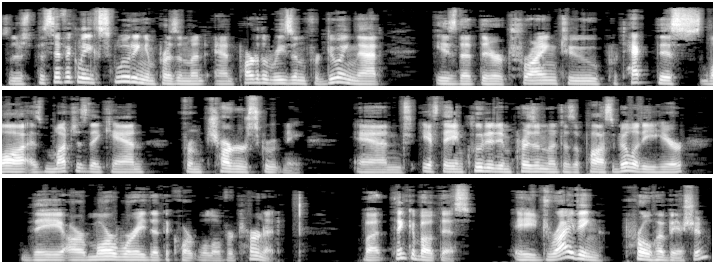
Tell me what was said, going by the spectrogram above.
So they're specifically excluding imprisonment, and part of the reason for doing that is that they're trying to protect this law as much as they can from charter scrutiny. And if they included imprisonment as a possibility here, they are more worried that the court will overturn it. But think about this. A driving prohibition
